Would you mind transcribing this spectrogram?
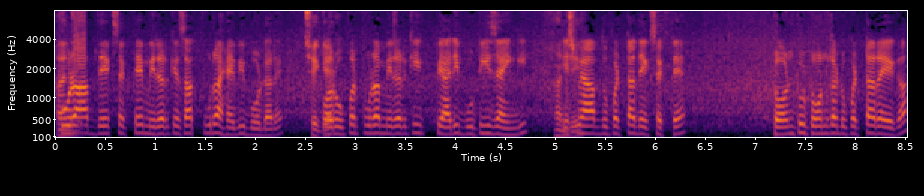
हाँ पूरा आप देख सकते हैं मिरर के साथ पूरा हैवी बॉर्डर है। और ऊपर पूरा मिरर की प्यारी बूटीज आएँगी। हाँ इसमें आप दुपट्टा देख सकते हैं। टोन टू टोन का दुपट्टा रहेगा।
